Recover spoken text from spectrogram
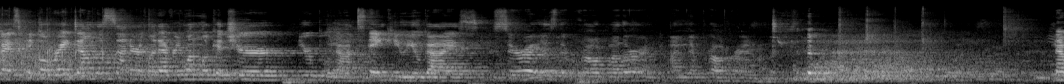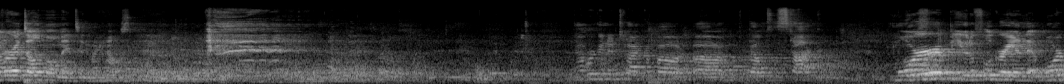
Guys can go right down the center and let everyone look at your, your bunads. Thank you, you guys. Sarah is the proud mother, and I'm the proud grandmother. Never a dull moment in my house. Now we're going to talk about uh, Beltestakk. More beautiful grand, more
